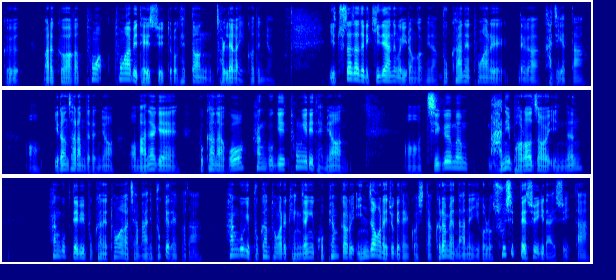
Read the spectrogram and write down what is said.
그 마르크화가 통합, 통합이 될 수 있도록 했던 전례가 있거든요. 이 투자자들이 기대하는 건 이런 겁니다. 북한의 통화를 내가 가지겠다. 어, 이런 사람들은요, 어, 만약에 북한하고 한국이 통일이 되면, 어, 지금은 많이 벌어져 있는 한국 대비 북한의 통화 가치가 많이 붙게 될 거다. 한국이 북한 통화를 굉장히 고평가로 인정을 해주게 될 것이다. 그러면 나는 이걸로 수십 배 수익이 날 수 있다.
